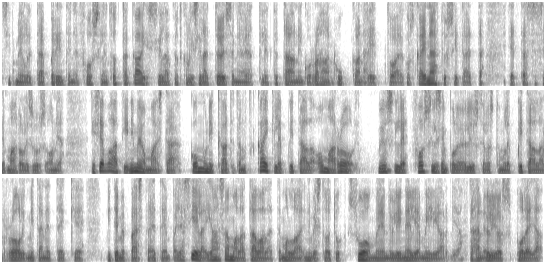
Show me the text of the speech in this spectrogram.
sitten meillä oli tämä perinteinen fossiilinen. Totta kai siellä, jotka oli siellä töissä, niin ajattelivat, että tämä on niin kuin rahan hukkaan heittoa, koska ei nähty sitä, että, että tässä se mahdollisuus on. Ja niin se vaatii nimenomaan sitä kommunikaatiota, mutta kaikille pitää olla oma rooli. Myös sille fossiilisen puolen öljystelostamolle pitää olla rooli, mitä ne tekee, miten me päästään eteenpäin. Ja siellä ihan samalla tavalla, että me ollaan investoitu Suomeen yli neljä miljardia tähän öljyspuoleen ja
